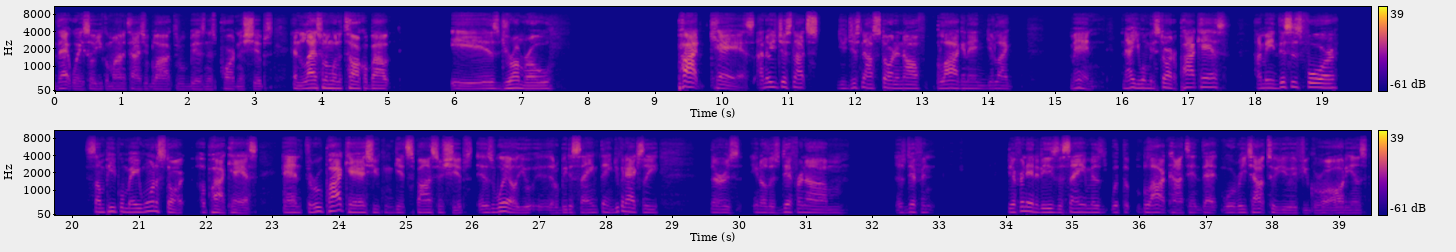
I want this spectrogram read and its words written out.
that way so you can monetize your blog through business partnerships. And the last one I'm going to talk about is drumroll podcast. I know you're just not you're just now starting off blogging and you're like, man, now you want me to start a podcast? I mean, this is for some people may want to start a podcast. And through podcasts, you can get sponsorships as well. You it'll be the same thing. You can actually there's you know there's different um there's different different entities the same as with the blog content that will reach out to you if you grow an audience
